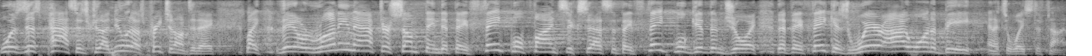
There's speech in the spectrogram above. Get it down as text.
was this passage because i knew what i was preaching on today. Like they are running after something that they think will find success that they think will give them joy that they think is where i want to be and it's a waste of time.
